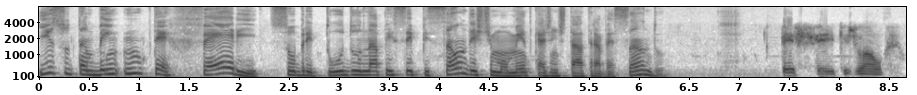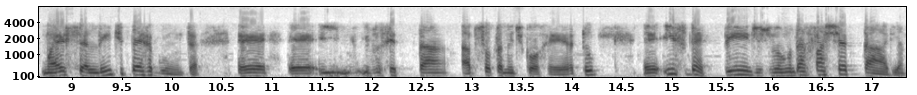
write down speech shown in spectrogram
Isso também interfere, sobretudo, na percepção deste momento que a gente está atravessando? Perfeito, João. Uma excelente pergunta. É, é e, e, você está absolutamente correto. É, isso depende, João, da faixa etária.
